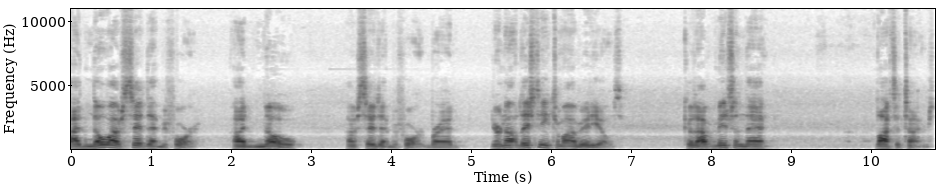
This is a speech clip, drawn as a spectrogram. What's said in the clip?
I know I've said that before. I know I've said that before, Brad. You're not listening to my videos because I've mentioned that lots of times.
